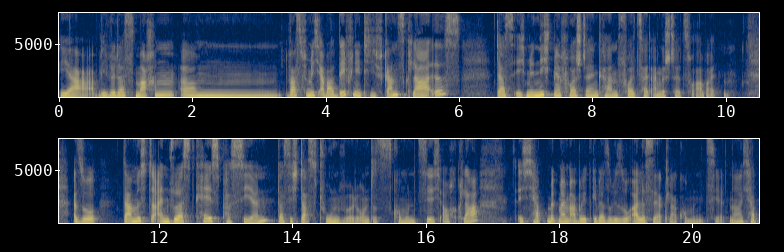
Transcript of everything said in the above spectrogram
ja, wie wir das machen, ähm, was für mich aber definitiv ganz klar ist, dass ich mir nicht mehr vorstellen kann, Vollzeit angestellt zu arbeiten. Also da müsste ein Worst Case passieren, dass ich das tun würde. Und das kommuniziere ich auch klar. Ich habe mit meinem Arbeitgeber sowieso alles sehr klar kommuniziert. Ne? Ich habe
